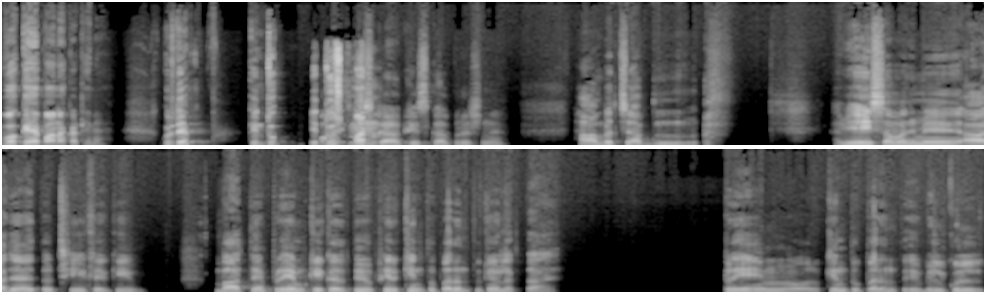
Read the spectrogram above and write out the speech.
वह कह पाना कठिन है। गुरुदेव किंतु ये दुष्ट मन किसका किसका प्रश्न है? हाँ बच्चा अब यही समझ में आ जाए तो ठीक है कि बातें प्रेम की करती हो, फिर किंतु परंतु क्यों लगता है? प्रेम और किंतु परंतु ये बिल्कुल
